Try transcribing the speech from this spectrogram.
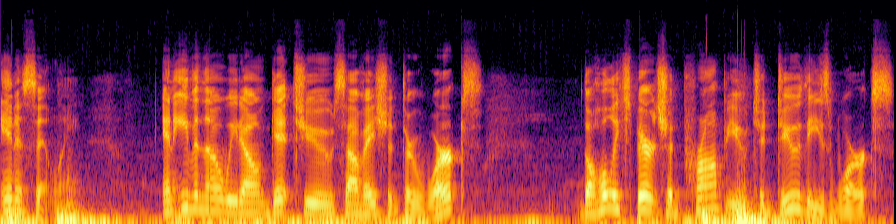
innocently. And even though we don't get to salvation through works, the Holy Spirit should prompt you to do these works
